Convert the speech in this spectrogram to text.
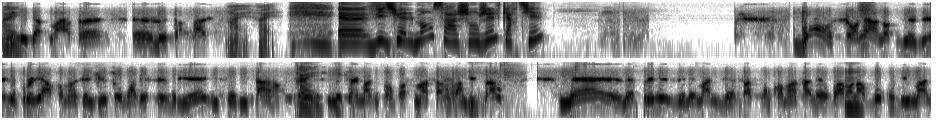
immédiatement après euh, le travail. Euh, visuellement, ça a changé le quartier? Bon, si on est à notre début, le projet a commencé juste au mois de février, il faut du temps. Le changement du comportement, ça prend du temps. Mais les premiers éléments de face qu'on commence à les voir, on a beaucoup d'images,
